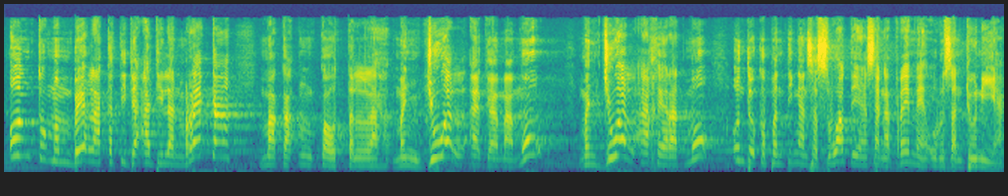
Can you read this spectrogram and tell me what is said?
untuk membela ketidakadilan mereka, maka engkau telah menjual agamamu, menjual akhiratmu untuk kepentingan sesuatu yang sangat remeh urusan dunia.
